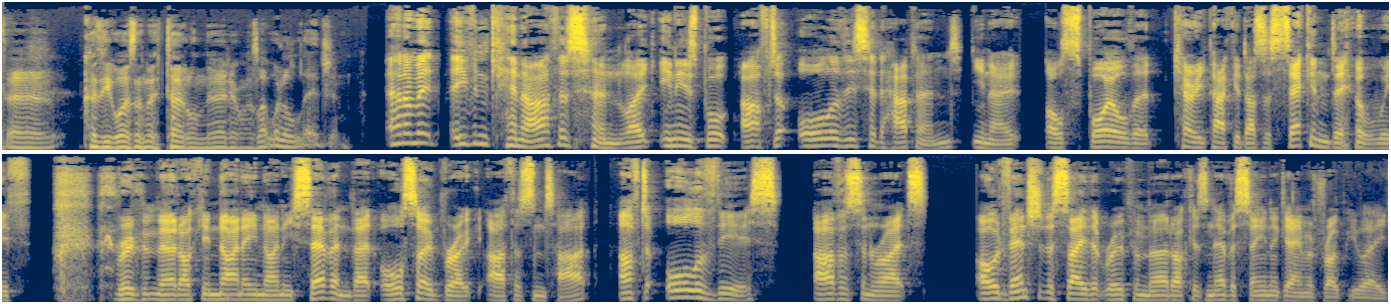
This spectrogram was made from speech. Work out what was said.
So because he wasn't a total nerd, everyone was like, "What a legend." And I mean, even Ken Arthurson, like in his book, after all of this had happened, you know, I'll spoil that Kerry Packer does a second deal with Rupert Murdoch in 1997 that also broke Arthurson's heart. After all of this, Arthurson writes, I would venture to say that Rupert Murdoch has never seen a game of rugby league.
